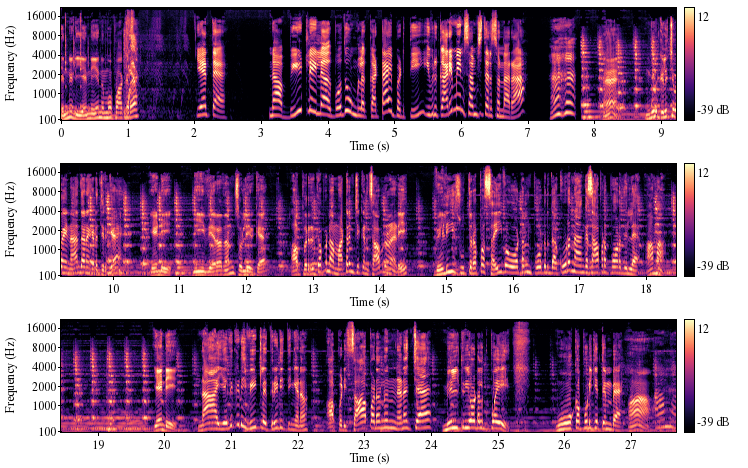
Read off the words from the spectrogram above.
என்னடி என்ன என்னமோ பாக்குற ஏத்த நான் வீட்ல இல்லாத போது உங்களை கட்டாயப்படுத்தி இவர் கறிமீன் சமைச்சு தர சொன்னாரா? ஆஹா, ஆ, உங்களுக்கு இழிச்சு வாய் நான் தானே கிடைச்சிருக்கேன்? ஏண்டி நீ விரதம் சொல்லியிருக்க. அப்படி இருக்கப்ப நான் மட்டன் சிக்கன் சாப்பிடுவேனாடி வெளியே சுத்துறப்ப சைவ ஹோட்டல்னு போட்டிருந்தா கூட நாங்க சாப்பிட போறது இல்ல ஆமா. ஏண்டி நான் எதுக்குடி வீட்ல திருடி திங்கணும்? அப்படி சாப்பிடணும்னு நினைச்ச மிலிட்ரி ஹோட்டலுக்கு போய் மூக்க பிடிக்க திம்ப ஆ. ஆமா.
